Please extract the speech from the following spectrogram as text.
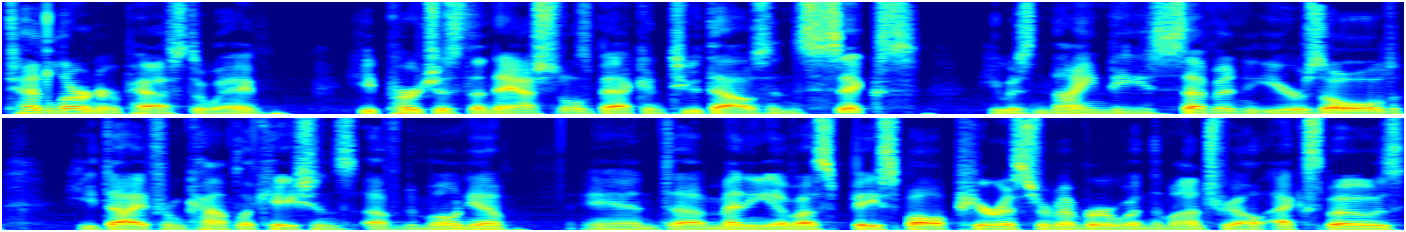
Ted Lerner passed away. He purchased the Nationals back in 2006 he was 97 years old. He died from complications of pneumonia. And uh, many of us baseball purists remember when the Montreal Expos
